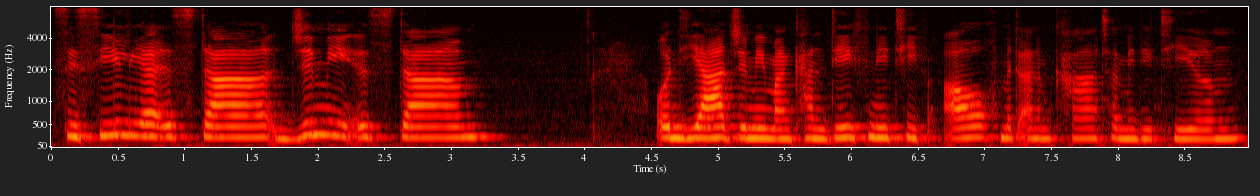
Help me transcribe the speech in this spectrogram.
Cecilia ist da. Jimmy ist da. Und ja, Jimmy, man kann definitiv auch mit einem Kater meditieren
